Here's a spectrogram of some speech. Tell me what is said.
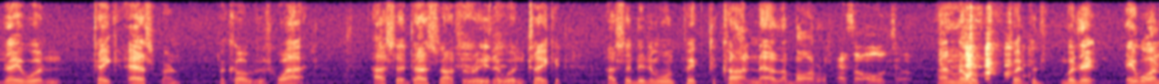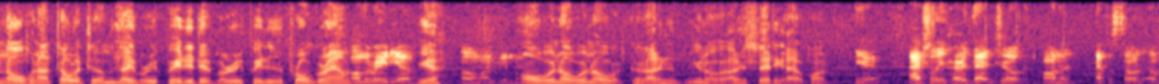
they wouldn't take aspirin because it's white. I said, that's not the reason they wouldn't take it. I said, they didn't want to pick the cotton out of the bottle. That's an old joke. I know, but but, but they, it wasn't old when I told it to them, and they repeated it, repeated the program, On the radio? yeah, Oh my goodness. over and over and over. Because I didn't, you know, I just said it out front. Yeah. I actually heard that joke on an episode of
